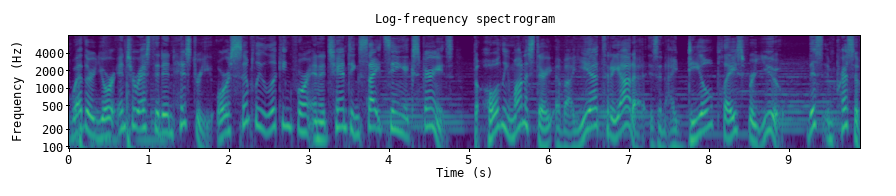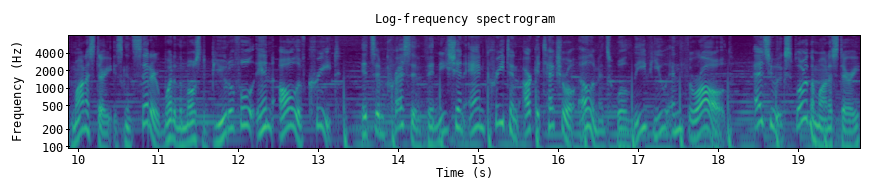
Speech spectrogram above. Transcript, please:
Whether you're interested in history or simply looking for an enchanting sightseeing experience, the Holy Monastery of Agia Triada is an ideal place for you. This impressive monastery is considered one of the most beautiful in all of Crete. Its impressive Venetian and Cretan architectural elements will leave you enthralled. As you explore the monastery,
